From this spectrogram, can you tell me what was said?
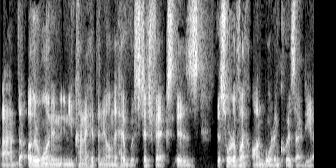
Um, the other one, and, and you kind of hit the nail on the head with Stitch Fix, is the sort of like onboarding quiz idea.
